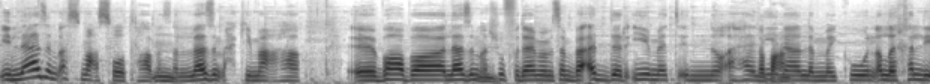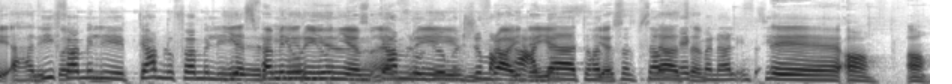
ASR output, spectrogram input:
لازم أسمع صوتها مثلا لازم أحكي معها. آه، بابا لازم أشوفه دائما مثلا بقدر قيمة إنه أهالينا طبعاً. لما يكون الله يخلي أهالي في family بتعملوا family Yes, family reunion. بتعملوا every يوم الجمعة قعدات وهالقصص بتساوي هيك. منال انت إيه آه آه.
